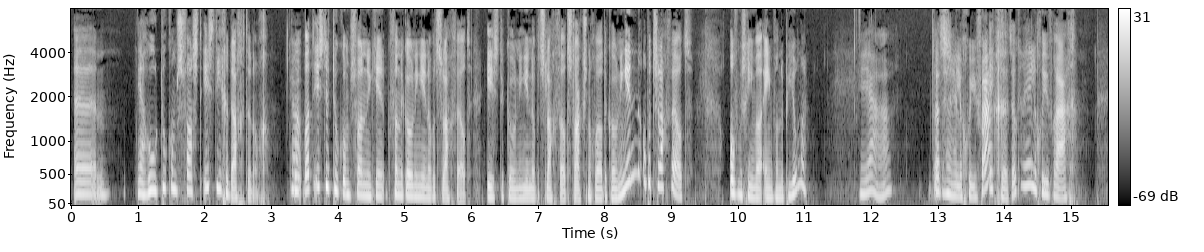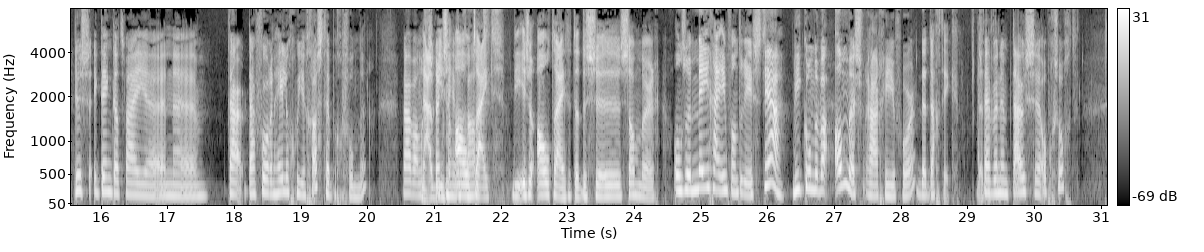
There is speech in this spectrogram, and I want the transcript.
Ehm, ja, hoe toekomstvast is die gedachte nog? Ja. Hoe- Wat is de toekomst van de, van de koningin op het slagveld? Is de koningin op het slagveld straks nog wel de koningin op het slagveld? Of misschien wel een van de pionnen? Ja, dat is een hele goede vraag. Ik vind het ook een hele goede vraag. Dus ik denk dat wij eh, een, daar, daarvoor een hele goede gast hebben gevonden. Waar we al een Nou, die is er gehad. altijd. Die is er altijd. Dat is eh, Sander, onze mega-infanterist. Ja, wie konden we anders vragen hiervoor? Dat dacht ik. We hebben hem thuis eh, opgezocht.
